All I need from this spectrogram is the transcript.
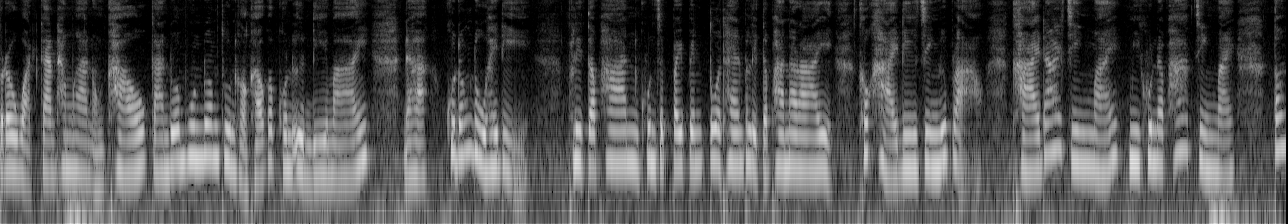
ประวัติการทำงานของเขาการร่วมหุ้นร่วมทุนของเขากับคนอื่นดีไหมนะคะคุณต้องดูให้ดี ผลิตภัณฑ์ คุณจะไปเป็นตัวแทนผลิตภัณฑ์อะไร เขาขายดีจริงหรือเปล่า ขายได้จริงไหมมีคุณภาพจริงไหมต้อง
